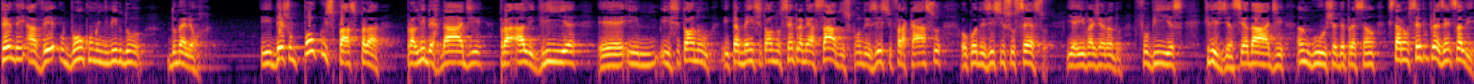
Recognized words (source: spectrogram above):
tendem a ver o bom como inimigo do, do melhor. E deixam pouco espaço para liberdade, para alegria, e, e, se tornam, e também se tornam sempre ameaçados quando existe fracasso ou quando existe insucesso. E aí vai gerando fobias, crise de ansiedade, angústia, depressão, estarão sempre presentes ali.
